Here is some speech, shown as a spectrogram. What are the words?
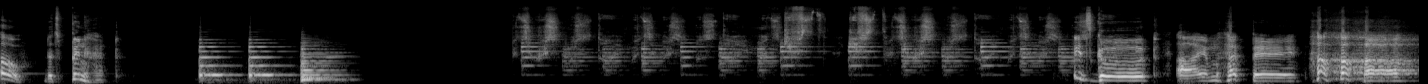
Oh, that's Pinhead. It's good. I am happy. Ha ha ha.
